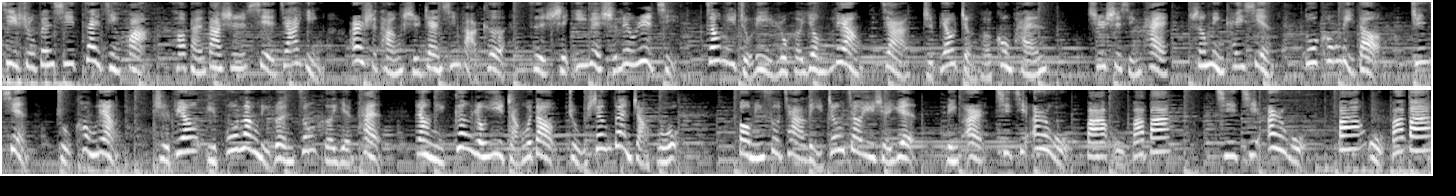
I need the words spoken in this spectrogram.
技术分析再进化，操盘大师谢佳颖二十堂实战新法课，自十一月十六日起。教你主力如何用量价指标整合控盘，趋势形态、生命 K 线、多空力道、均线、主控量、指标与波浪理论综合研判，让你更容易掌握到主升段涨幅。报名速洽李州教育学院零二七七二五八五八八七七二五八五八八。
